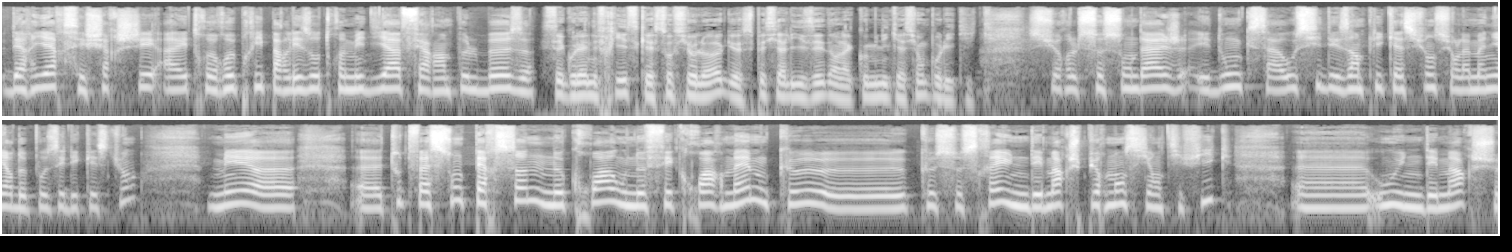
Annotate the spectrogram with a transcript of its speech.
Derrière, c'est chercher à être repris par les autres médias, faire un peu le buzz. Ségolène Frisk est sociologue spécialisée dans la communication politique. Sur ce sondage, et donc ça a aussi des implications sur la manière de poser les questions. Mais de euh, euh, toute façon, personne ne croit ou ne fait croire même que, euh, que ce serait une démarche purement scientifique ou une démarche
